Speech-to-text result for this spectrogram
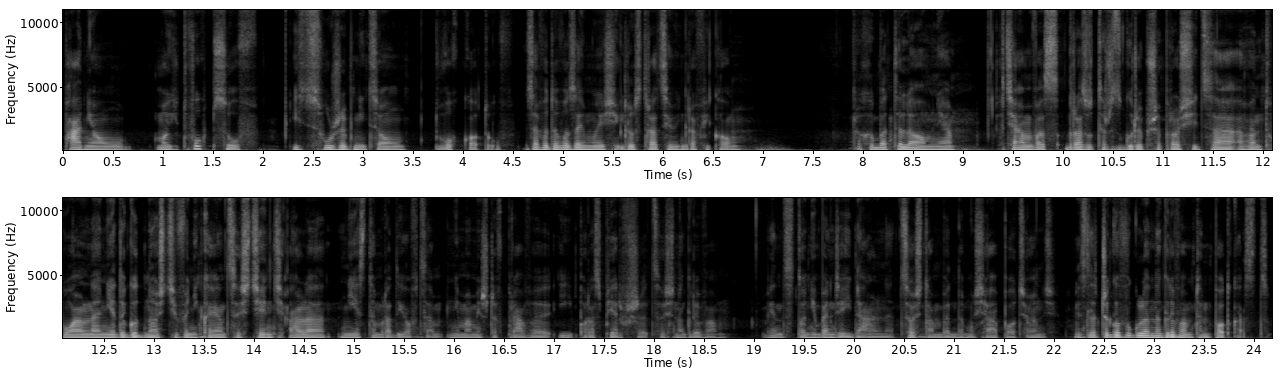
panią moich dwóch psów i służebnicą dwóch kotów. Zawodowo zajmuję się ilustracją i grafiką. To chyba tyle o mnie. Chciałam Was od razu też z góry przeprosić za ewentualne niedogodności wynikające z cięć, ale nie jestem radiowcem, nie mam jeszcze wprawy i po raz pierwszy coś nagrywam, więc to nie będzie idealne. Coś tam będę musiała pociąć. Więc dlaczego w ogóle nagrywam ten podcast?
